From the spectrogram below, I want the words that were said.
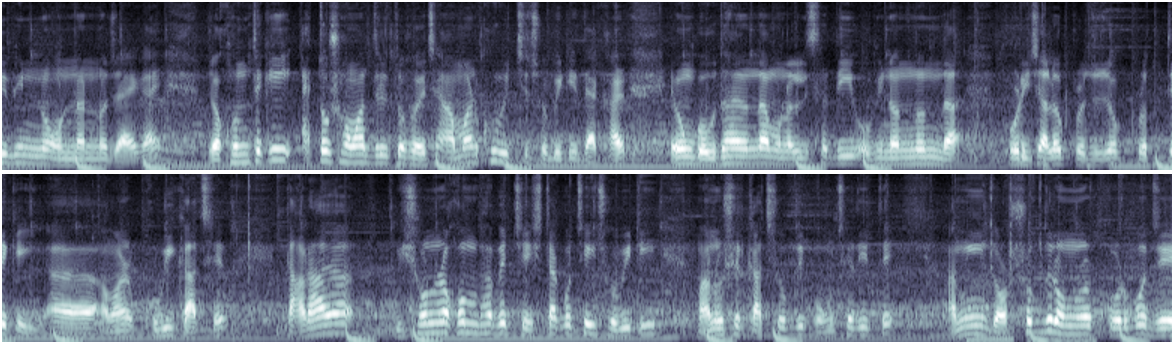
বিভিন্ন অন্যান্য জায়গায় যখন থেকেই এত সমাদৃত হয়েছে, আমার খুব ইচ্ছে ছবিটি দেখার। এবং বৌধায়ন্দা মোনালিসা দি অভিনন্দনদা পরিচালক, প্রযোজক প্রত্যেকেই আমার খুবই কাছের। তারা ভীষণ রকমভাবে চেষ্টা করছে এই ছবিটি মানুষের কাছে অবধি পৌঁছে দিতে। আমি দর্শকদের অনুরোধ করব যে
